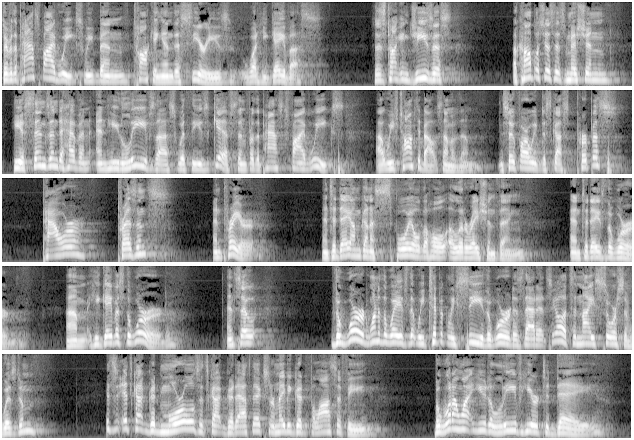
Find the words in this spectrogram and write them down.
So, for the past five weeks, we've been talking in this series what he gave us. So this is talking Jesus accomplishes his mission, he ascends into heaven, and he leaves us with these gifts. And for the past five weeks, uh, we've talked about some of them. And so far, we've discussed purpose, power, presence, and prayer. And today, I'm going to spoil the whole alliteration thing. And today's the word. Um, he gave us the Word. And so, the Word, one of the ways that we typically see the Word is that it's, oh, it's a nice source of wisdom. It's, it's got good morals, it's got good ethics, or maybe good philosophy. But what I want you to leave here today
